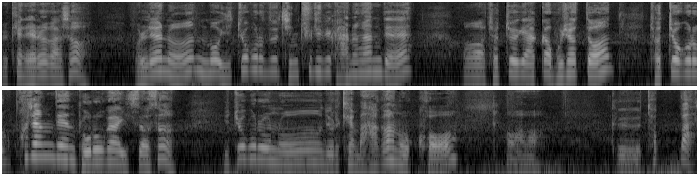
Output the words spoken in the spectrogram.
이렇게 내려가서 원래는 뭐 이쪽으로도 진출입이 가능한데 어, 저쪽에 아까 보셨던 저쪽으로 포장된 도로가 있어서 이쪽으로는 이렇게 막아 놓고 어, 그 텃밭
